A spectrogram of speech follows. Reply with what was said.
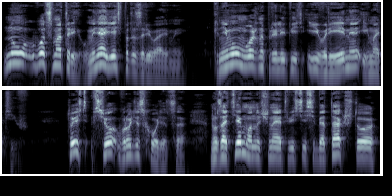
Ну, вот смотри, у меня есть подозреваемый. К нему можно прилепить и время, и мотив. То есть все вроде сходится, но затем он начинает вести себя так, что...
